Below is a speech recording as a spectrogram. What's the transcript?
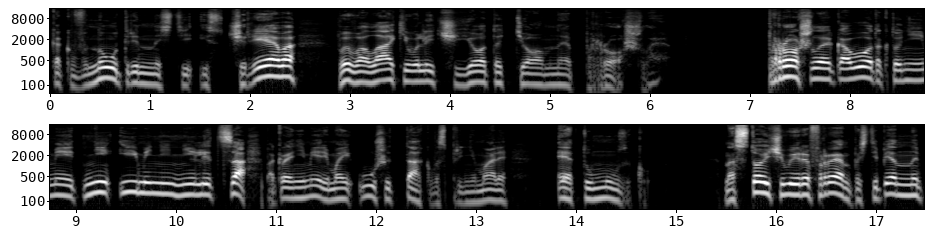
как внутренности из чрева, выволакивали чье-то темное прошлое. Прошлое кого-то, кто не имеет ни имени, ни лица. По крайней мере, мои уши так воспринимали эту музыку. Настойчивый рефрен постепенно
